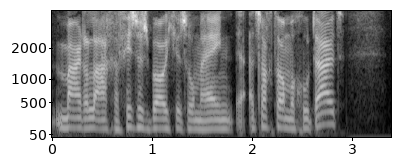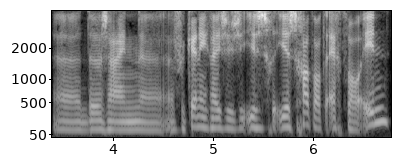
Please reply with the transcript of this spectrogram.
maar er lagen vissersbootjes omheen. Het zag er allemaal goed uit. Uh, er zijn uh, verkenningen geweest. Dus je, je schat dat echt wel in.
